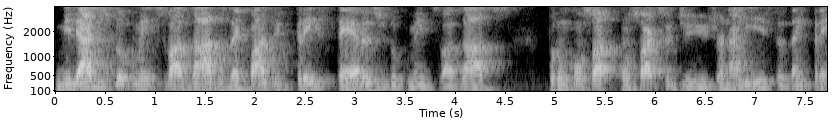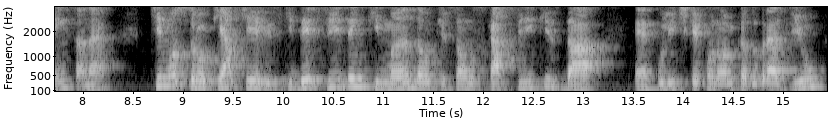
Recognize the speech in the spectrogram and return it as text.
milhares de documentos vazados, é quase 3 teras de documentos vazados por um consórcio de jornalistas, da imprensa, né? Que mostrou que aqueles que decidem, que mandam, que são os caciques da é, política econômica do Brasil,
